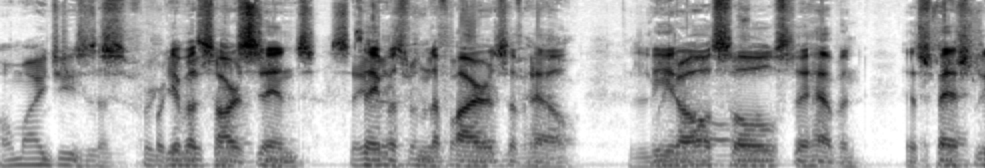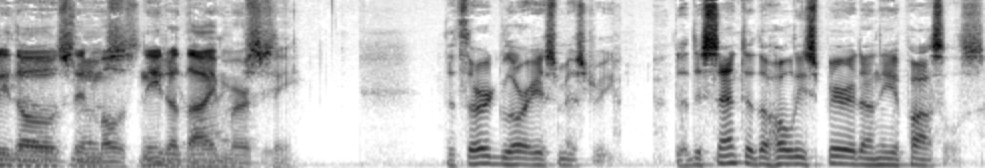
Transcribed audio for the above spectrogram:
O my Jesus, forgive us our sins, save us from the fires of hell, lead all souls to heaven, especially those in most need of thy mercy. The third glorious mystery, the descent of the Holy Spirit on the apostles.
